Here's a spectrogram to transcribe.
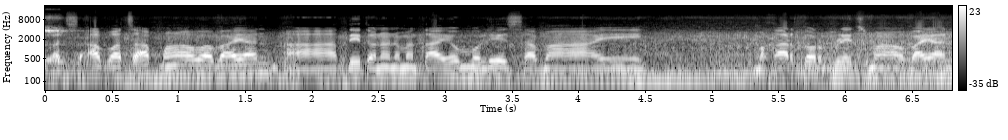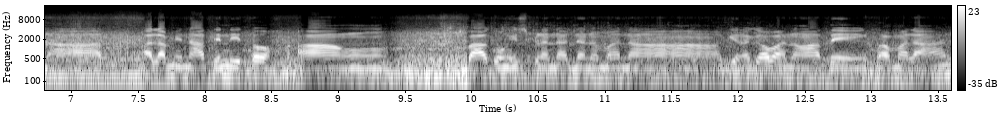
What's up, what's up mga kababayan? At dito na naman tayo muli sa may MacArthur Bridge mga kababayan at alamin natin dito ang bagong esplanade na naman na ginagawa ng ating pamalaan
